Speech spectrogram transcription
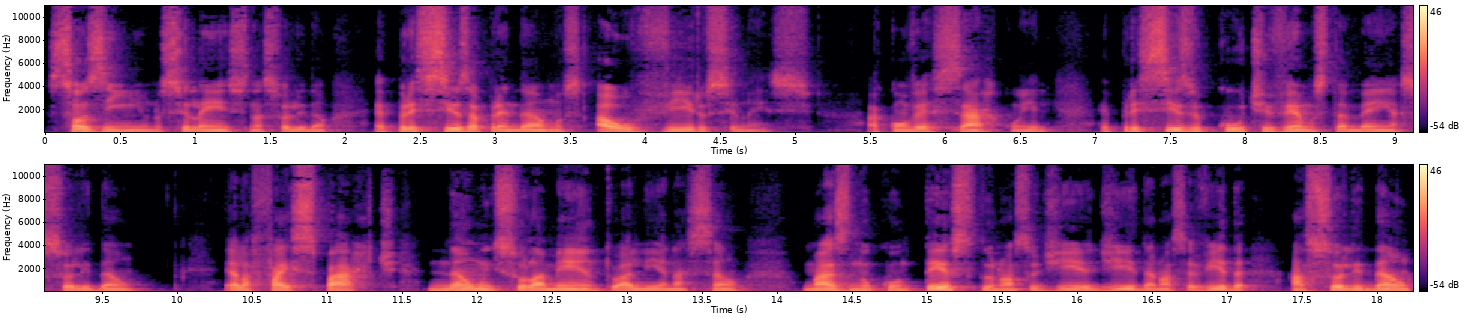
sozinho, no silêncio, na solidão. É preciso aprendamos a ouvir o silêncio a conversar com Ele. É preciso cultivemos também a solidão. Ela faz parte, não em isolamento, alienação, mas no contexto do nosso dia a dia, da nossa vida, a solidão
